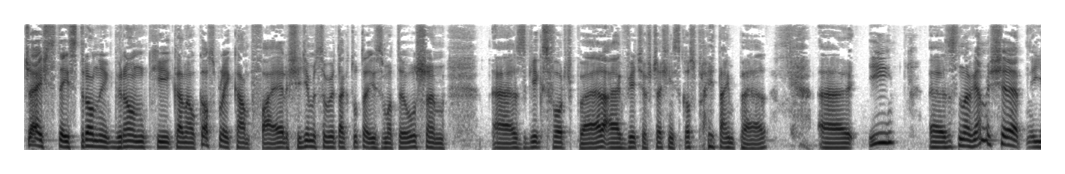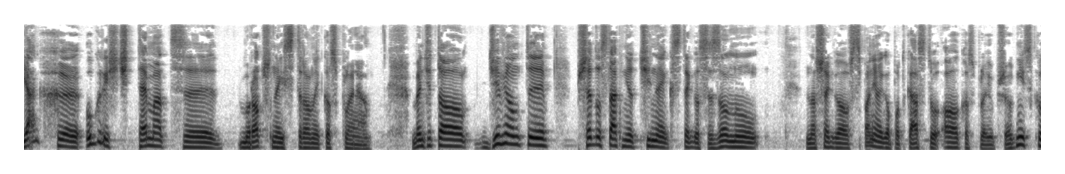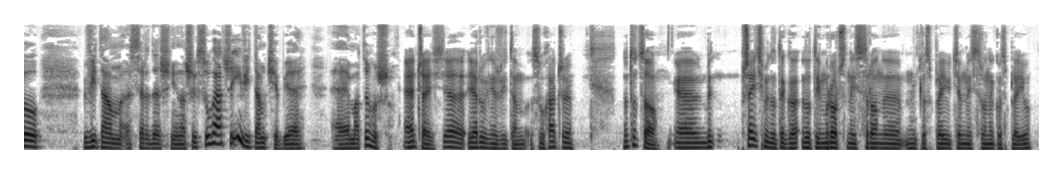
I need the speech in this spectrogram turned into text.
Cześć, z tej strony Gronki, kanał Cosplay Campfire. Siedzimy sobie tak tutaj z Mateuszem e, z Geeksforge.pl, a jak wiecie wcześniej z cosplaytime.pl e, i e, zastanawiamy się, jak e, ugryźć temat e, mrocznej strony cosplaya. Będzie to dziewiąty, przedostatni odcinek z tego sezonu naszego wspaniałego podcastu o cosplayu przy ognisku. Witam serdecznie naszych słuchaczy i witam Ciebie, e, Mateuszu. E, cześć, ja, ja również witam słuchaczy. No to co? E, przejdźmy do, tego, do tej mrocznej strony cosplayu, ciemnej strony cosplayu.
